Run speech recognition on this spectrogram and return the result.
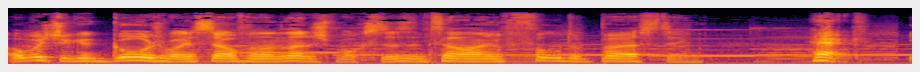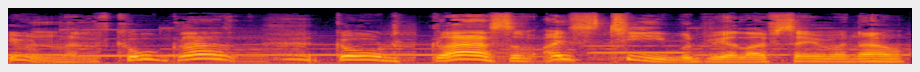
I wish I could gorge myself on the lunchboxes until I'm full to bursting. Heck, even a cold glass, gold glass of iced tea would be a lifesaver now.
